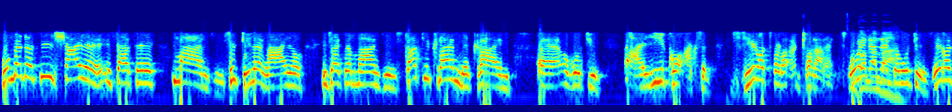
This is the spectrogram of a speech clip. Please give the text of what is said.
Kumele siyishaye isasemanzi sidile ngayo isasemanzi sithathe i-crime ne-crime eh ukuthi ayikho accept. Zero toler- tolerance. Kube nalento ukuthi zero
